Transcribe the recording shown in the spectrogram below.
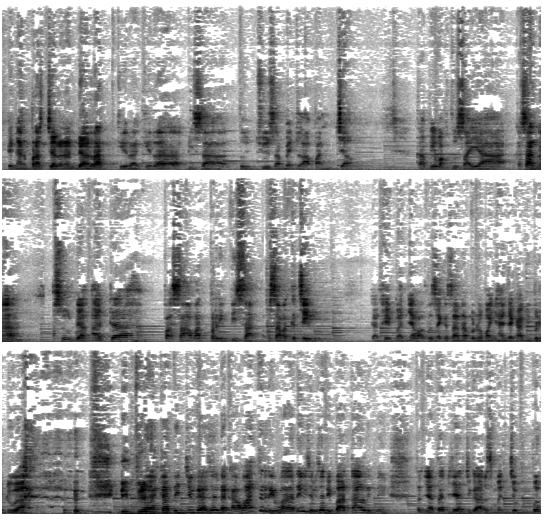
dengan perjalanan darat kira-kira bisa 7 sampai 8 jam. Tapi waktu saya ke sana sudah ada pesawat perintisan, pesawat kecil dan hebatnya waktu saya ke sana penumpangnya hanya kami berdua. Diberangkatin juga, saya udah khawatir nih, wah ini bisa dibatalin nih. Ternyata dia juga harus menjemput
